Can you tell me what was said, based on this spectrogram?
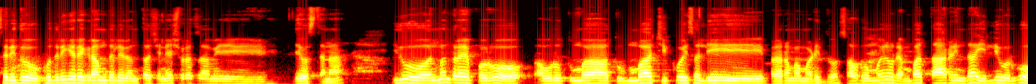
ಸರ್, ಇದು ಕುದುರೆಗೆರೆ ಗ್ರಾಮದಲ್ಲಿರುವಂಥ ಶನೇಶ್ವರ ಸ್ವಾಮಿ ದೇವಸ್ಥಾನ. ಇದು ಹನುಮಂತರಾಯಪ್ಪ ಅವರು ಅವರು ತುಂಬ ತುಂಬ ಚಿಕ್ಕ ವಯಸ್ಸಲ್ಲಿ ಪ್ರಾರಂಭ ಮಾಡಿದ್ದು. ಸಾವಿರದ ಒಂಬೈನೂರ ಎಂಬತ್ತಾರರಿಂದ ಇಲ್ಲಿವರೆಗೂ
